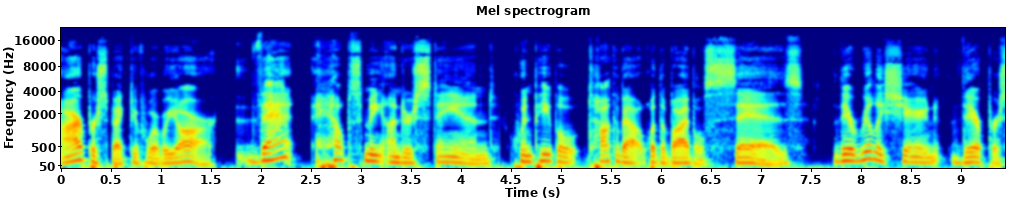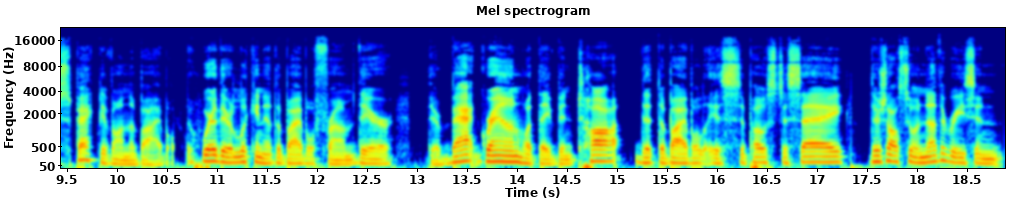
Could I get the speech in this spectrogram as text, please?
our perspective where we are. That helps me understand when people talk about what the Bible says, they're really sharing their perspective on the Bible, where they're looking at the Bible from, their their background, what they've been taught that the Bible is supposed to say. There's also another reason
